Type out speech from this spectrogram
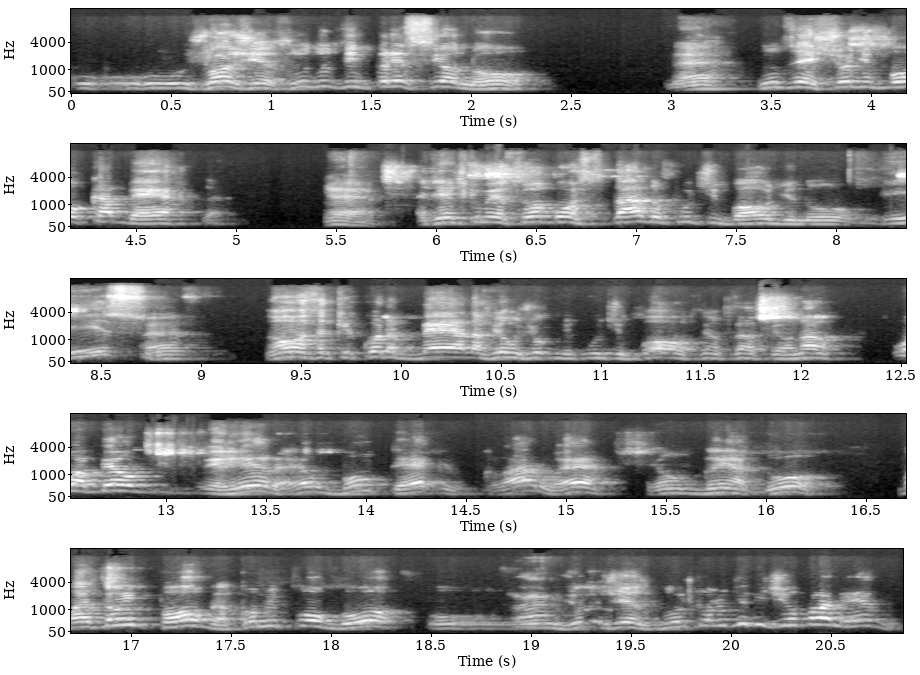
O, o Jorge Jesus nos impressionou, né? nos deixou de boca aberta. É. A gente começou a gostar do futebol de novo. Isso. Né? Nossa, que coisa bela ver um jogo de futebol sensacional. O Abel Ferreira é um bom técnico, claro é, é um ganhador, mas não empolga, como empolgou o, claro. o Jorge Jesus quando dirigiu o Flamengo.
